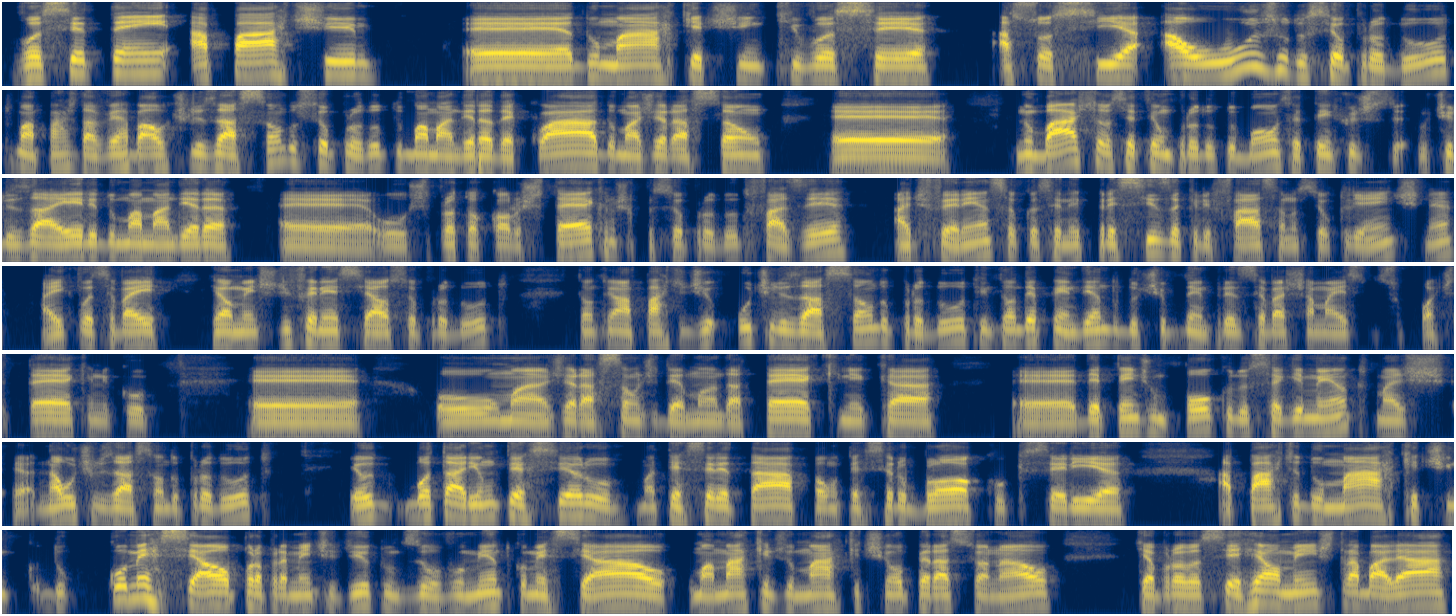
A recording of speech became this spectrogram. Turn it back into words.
Você tem a parte é, do marketing que você associa ao uso do seu produto, uma parte da verba à utilização do seu produto de uma maneira adequada, uma geração é, não basta você ter um produto bom, você tem que utilizar ele de uma maneira, é, os protocolos técnicos para o seu produto fazer a diferença que você precisa que ele faça no seu cliente, né? Aí que você vai realmente diferenciar o seu produto. Então tem uma parte de utilização do produto. Então dependendo do tipo da empresa, você vai chamar isso de suporte técnico é, ou uma geração de demanda técnica. É, depende um pouco do segmento, mas é, na utilização do produto eu botaria um terceiro, uma terceira etapa, um terceiro bloco que seria a parte do marketing, do comercial propriamente dito, um desenvolvimento comercial, uma marketing de marketing operacional, que é para você realmente trabalhar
